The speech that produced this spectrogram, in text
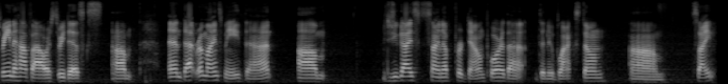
three and a half hours, three discs. Um, and that reminds me that um, did you guys sign up for Downpour, that the new Blackstone um, site?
